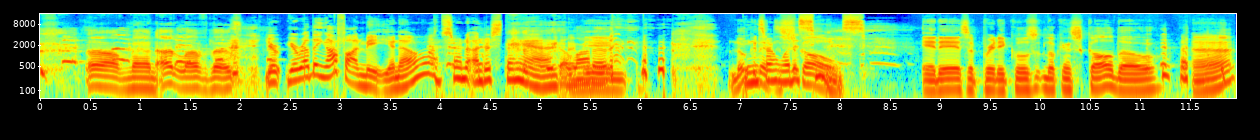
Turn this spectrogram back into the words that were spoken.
Oh man, I love this. You're you're rubbing off on me. You know, I'm starting to understand a I lot mean, of things aren't what skull, it seems. it is a pretty cool looking skull, though. Huh?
